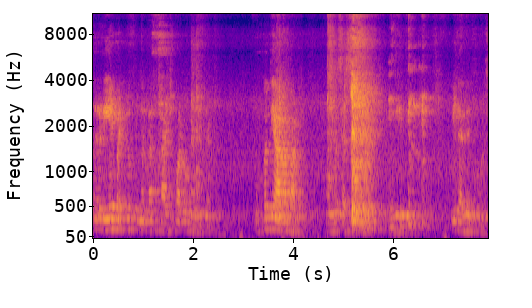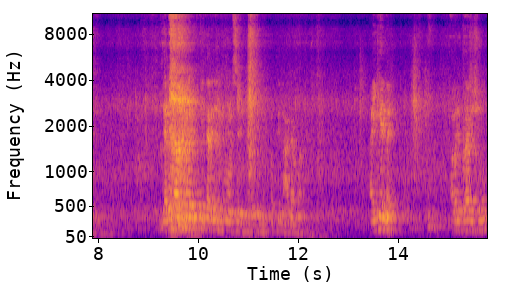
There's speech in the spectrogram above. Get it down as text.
നേടിയേ പറ്റൂ എന്നുള്ള കാഴ്ചപ്പാടോട് കൂടിയിട്ടാണ്. മുപ്പത്തി ആറാം വാർഡ് കോൺഗ്രസ് എസ് ഈ തെരഞ്ഞെടുപ്പ് മത്സരിക്കും ജനതാദൾ ഈ തെരഞ്ഞെടുപ്പ് മത്സരിക്കുന്നത് മുപ്പത്തിനാലാം വാർഡ് ഐ എൻ എ അവർ ഇപ്രാവശ്യവും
